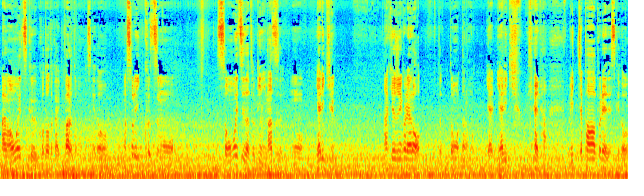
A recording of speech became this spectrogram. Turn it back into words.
あの思いつくこととかいっぱいあると思うんですけど、まあ、それ一個ずつもうそう思いついた時にまずもうやりきる。あ今日中にこれやろう。とと思ったらもうやりきる。みたいな。めっちゃパワープレイですけど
